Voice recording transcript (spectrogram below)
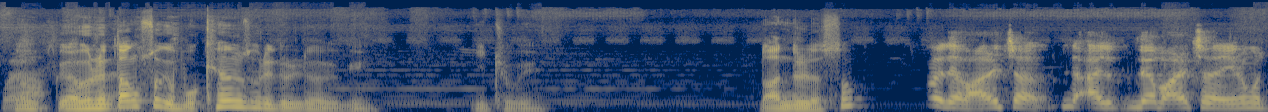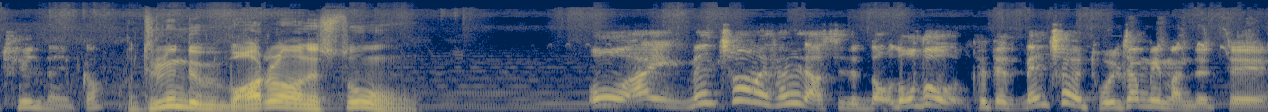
뭐야? 야, 야 그래 땅 속에 뭐 캐는 소리 들려 여기 이쪽에 너 안 들렸어? 내가 말했잖아. 근데 아, 내가 말했잖아 이런 거 들린다니까. 아, 들리는데 왜 말을 안 했어? 어너 아니 맨 처음에 살이 났을 때 너, 너도 그때 맨 처음에 돌장비 만들 때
